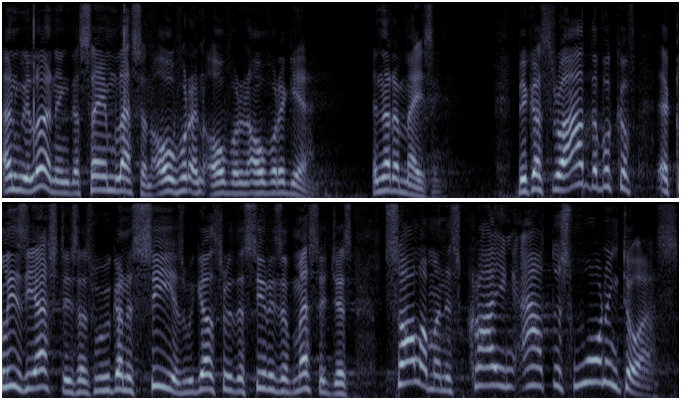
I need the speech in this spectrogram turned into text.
and we're learning the same lesson over and over and over again. Isn't that amazing? Because throughout the book of Ecclesiastes, as we're going to see as we go through the series of messages, Solomon is crying out this warning to us.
